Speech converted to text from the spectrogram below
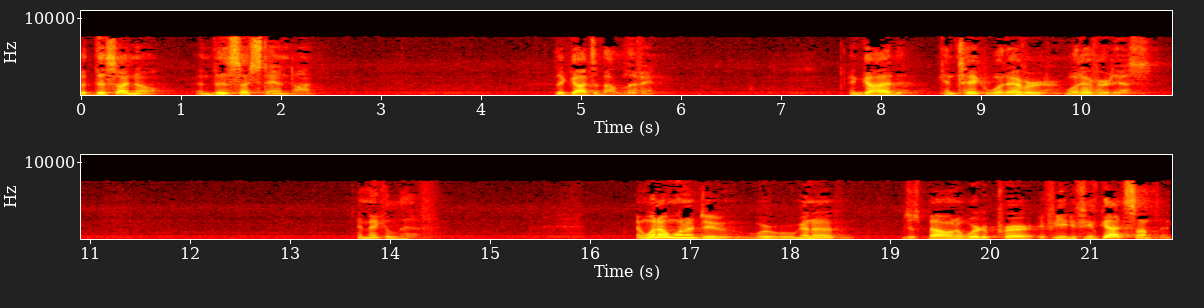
But this I know, and this I stand on that God's about living. And God can take whatever, whatever it is and make it live. And what I want to do, we're, we're going to just bow in a word of prayer. If you, if you've got something,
